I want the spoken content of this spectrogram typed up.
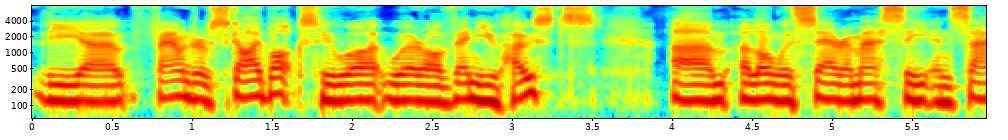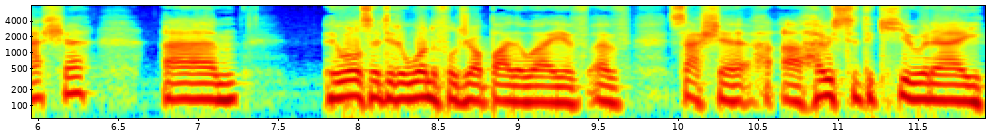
the uh, founder of Skybox, who were, were our venue hosts, um, along with Sarah Massey and Sasha, um, who also did a wonderful job, by the way, of, of Sasha uh, hosted the Q and A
